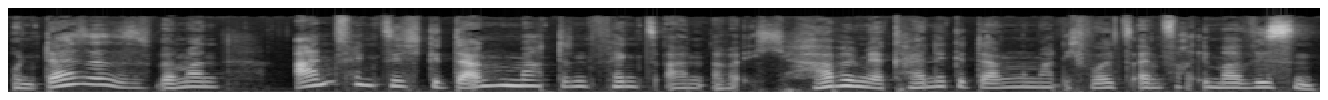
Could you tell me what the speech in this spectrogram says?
Und das ist es, wenn man anfängt, sich Gedanken macht, dann fängt es an. Aber ich habe mir keine Gedanken gemacht, ich wollte es einfach immer wissen.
